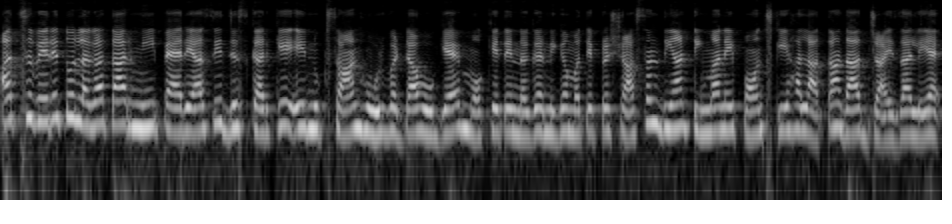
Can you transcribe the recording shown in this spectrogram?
ਅੱਜ ਸਵੇਰੇ ਤੋਂ ਲਗਾਤਾਰ ਮੀਂਹ ਪੈ ਰਿਹਾ ਸੀ, ਜਿਸ ਕਰਕੇ ਇਹ ਨੁਕਸਾਨ ਹੋਰ ਵੱਡਾ ਹੋ ਗਿਆ ਹੈ। ਮੌਕੇ ਤੇ ਨਗਰ ਨਿਗਮ ਅਤੇ ਪ੍ਰਸ਼ਾਸਨ ਦੀਆਂ ਟੀਮਾਂ ਨੇ ਪਹੁੰਚ ਕੇ ਹਾਲਾਤਾਂ ਦਾ ਜਾਇਜ਼ਾ ਲਿਆ ਹੈ।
